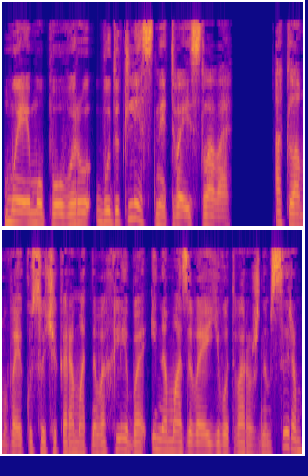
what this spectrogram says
Моему повару будут лестны твои слова. Отламывая кусочек ароматного хлеба и намазывая его творожным сыром,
